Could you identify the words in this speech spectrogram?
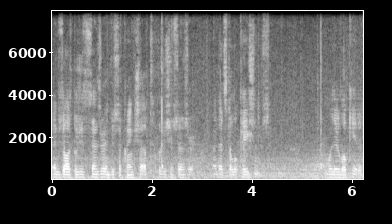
exhaust position sensor and this is a crankshaft position sensor. And that's the locations where they're located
